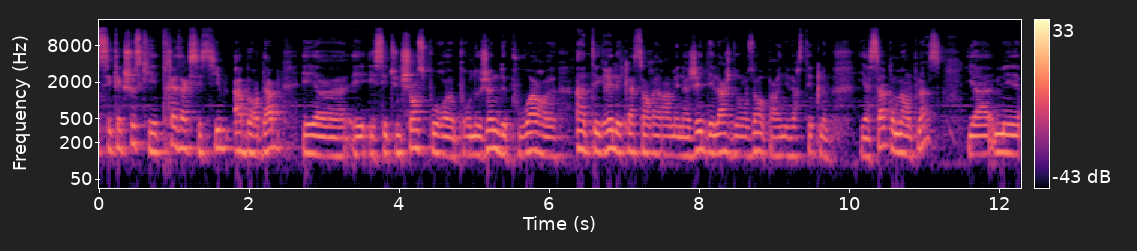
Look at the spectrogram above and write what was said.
c'est quelque chose qui est très accessible, abordable, et, euh, et, et c'est une chance pour, euh, pour nos jeunes de pouvoir euh, intégrer les classes horaires aménagées dès l'âge de 11 ans au Paris Université Club. Il y a ça qu'on met en place, il y a, mais,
